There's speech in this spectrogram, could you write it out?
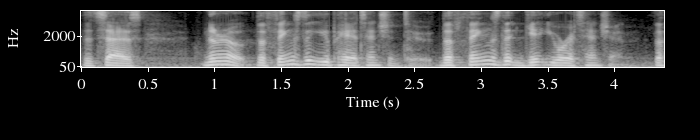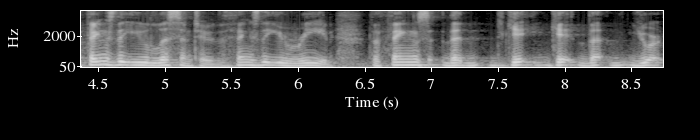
that says, no, no, no. The things that you pay attention to, the things that get your attention, the things that you listen to, the things that you read, the things that get, get the, your,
